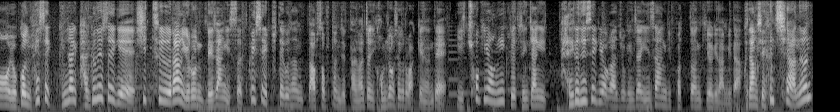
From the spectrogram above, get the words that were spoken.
어, 요건 회색, 굉장히 밝은 회색의 시트랑 이런 내장이 있어요. 페이스리프트 되고 나서부터 이제 다 완전히 검정색으로 바뀌었는데 이 초기형이 그래도 굉장히 밝은 회색이어가지고 굉장히 인상 깊었던 기억이 납니다. 그 당시에 흔치 않은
